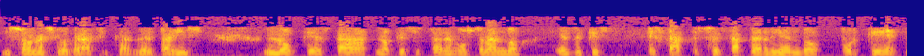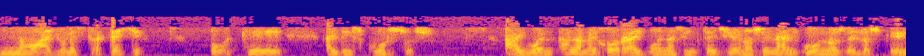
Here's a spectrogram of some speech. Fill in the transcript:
y zonas geográficas del país. Lo que está, lo que se está demostrando es de que está, se está perdiendo porque no hay una estrategia porque hay discursos, hay buen, a lo mejor hay buenas intenciones en algunos de los que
